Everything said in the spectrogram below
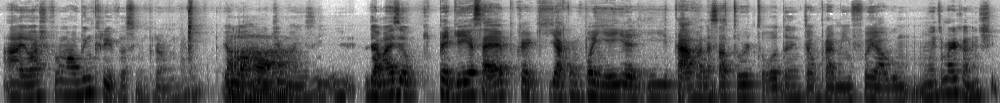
Ah, eu acho que foi um álbum incrível, assim, pra mim. Eu amo demais. E, ainda mais eu peguei essa época que acompanhei ali e tava nessa tour toda. Então, pra mim, foi algo muito marcante.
